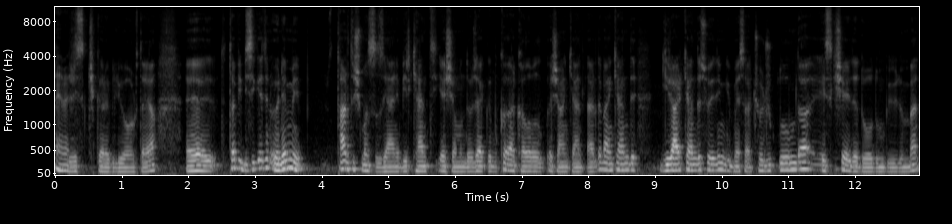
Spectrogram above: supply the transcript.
evet. risk çıkarabiliyor ortaya. E, tabii bisikletin önemi tartışmasız yani bir kent yaşamında özellikle bu kadar kalabalıklaşan kentlerde ben kendi girerken de söylediğim gibi mesela çocukluğumda Eskişehir'de doğdum büyüdüm ben.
